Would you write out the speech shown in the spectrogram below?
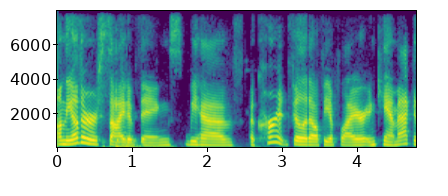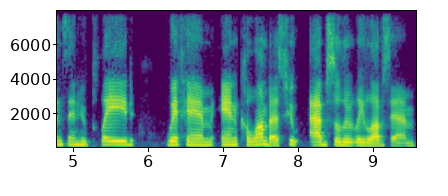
on the other side of things, we have a current Philadelphia Flyer in Cam Atkinson who played with him in Columbus who absolutely loves him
